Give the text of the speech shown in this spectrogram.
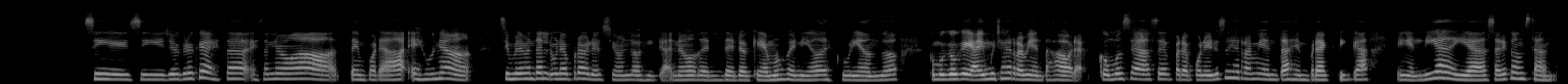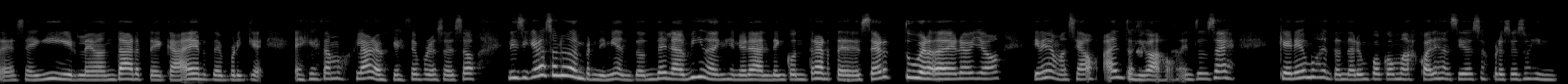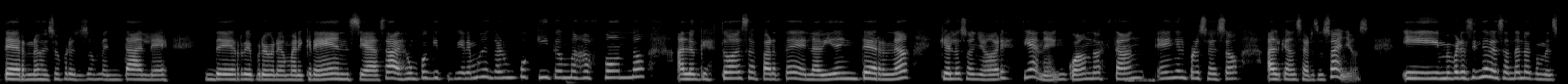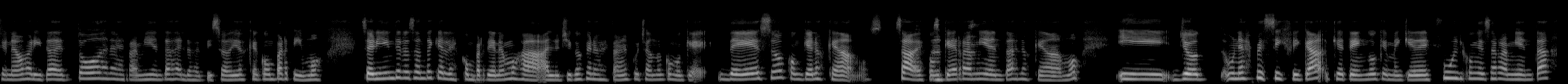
Sí, sí, yo creo que esta, esta nueva temporada es una, simplemente una progresión lógica, ¿no? De, de lo que hemos venido descubriendo. Como que okay, hay muchas herramientas. Ahora, ¿cómo se hace para poner esas herramientas en práctica en el día a día, ser constante, seguir, levantarte, caerte? Porque es que estamos claros que este proceso, ni siquiera solo de emprendimiento, de la vida en general, de encontrarte, de ser tu verdadero yo, tiene demasiados altos y bajos. Entonces, queremos entender un poco más cuáles han sido esos procesos internos, esos procesos mentales de reprogramar creencias, ¿sabes? Un poquito, queremos entrar un poquito más a fondo a lo que es toda esa parte de la vida interna que los soñadores tienen cuando están en el proceso a alcanzar sus sueños. Y me parece interesante lo que mencionamos ahorita de todas las herramientas de los episodios que compartimos. Sería interesante que les compartiéramos a, a los chicos que nos están escuchando como que de eso, ¿con qué nos quedamos? ¿Sabes? ¿Con qué herramientas nos quedamos? Y yo, una específica que tengo que me quedé full con esa herramienta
